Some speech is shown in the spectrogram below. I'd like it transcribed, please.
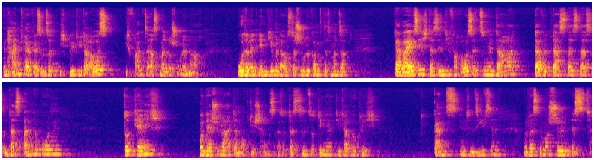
ein Handwerker ist und sagt, ich bilde wieder aus, ich frage zuerst mal in der Schule nach. Oder wenn eben jemand aus der Schule kommt, dass man sagt, da weiß ich, da sind die Voraussetzungen da, da wird das, das, das und das angeboten. Dort kenne ich und der Schüler hat dann auch die Chance. Also das sind so Dinge, die da wirklich ganz intensiv sind. Und was immer schön ist,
